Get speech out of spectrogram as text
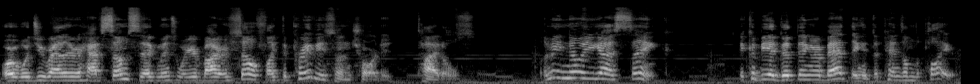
or would you rather have some segments where you're by yourself like the previous Uncharted titles? Let me know what you guys think. It could be a good thing or a bad thing, it depends on the player.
